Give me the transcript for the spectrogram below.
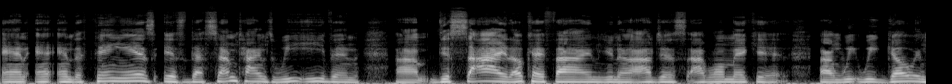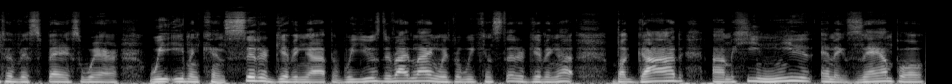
And, and, and the thing is, is that sometimes we even um, decide, okay, fine, you know, I'll just, I won't make it. Um, we, we go into this space where we even consider giving up. If we use the right language, but we consider giving up. But God, um, He needed an example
